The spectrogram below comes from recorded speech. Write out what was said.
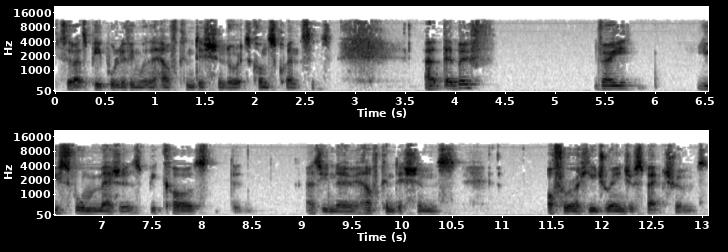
So that's people living with a health condition or its consequences. Uh, they're both very useful measures because, as you know, health conditions offer a huge range of spectrums.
